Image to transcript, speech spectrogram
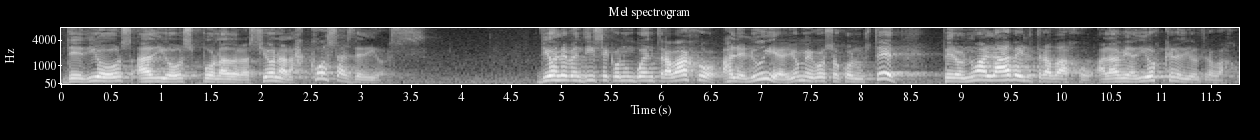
de Dios a Dios por la adoración a las cosas de Dios. Dios le bendice con un buen trabajo, aleluya, yo me gozo con usted, pero no alabe el trabajo, alabe a Dios que le dio el trabajo.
